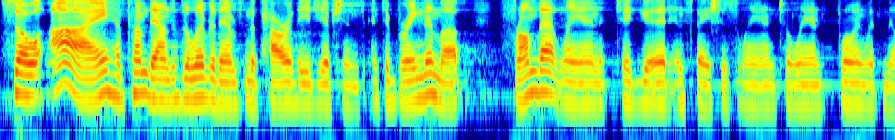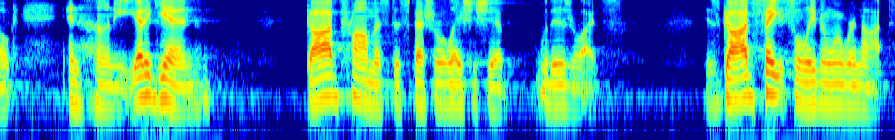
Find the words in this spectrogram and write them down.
So I have come down to deliver them from the power of the Egyptians and to bring them up from that land to good and spacious land, to a land flowing with milk and honey. Yet again, God promised a special relationship with the Israelites. Is God faithful even when we're not?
